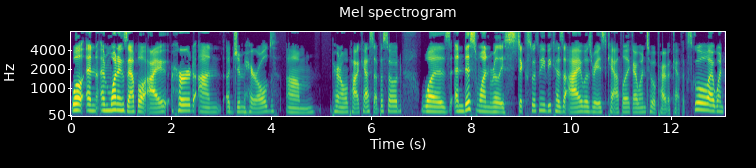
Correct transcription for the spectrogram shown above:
Well, and and one example I heard on a Jim Harold um paranormal podcast episode was and this one really sticks with me because I was raised Catholic. I went to a private Catholic school. I went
